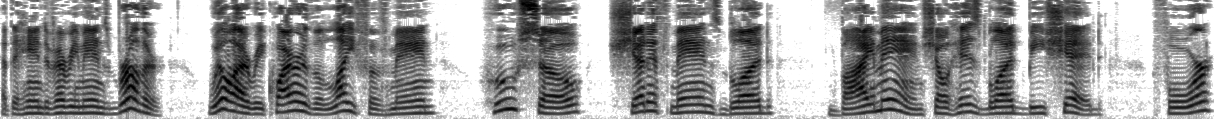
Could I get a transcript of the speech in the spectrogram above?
At the hand of every man's brother will I require the life of man. Whoso sheddeth man's blood, by man shall his blood be shed, for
